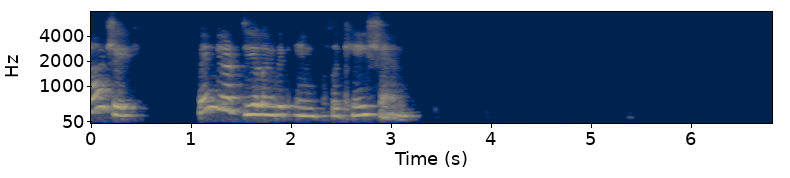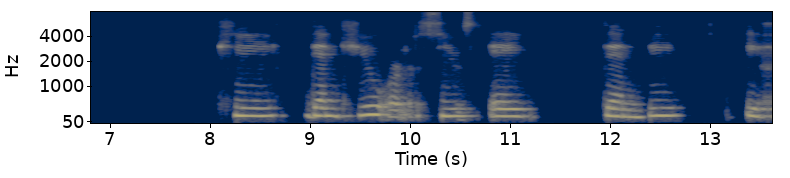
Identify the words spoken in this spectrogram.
logic, when you're dealing with implication, P, then Q, or let's use A, then B, if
